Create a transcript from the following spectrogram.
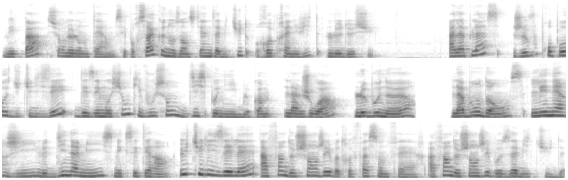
mais pas sur le long terme. C'est pour ça que nos anciennes habitudes reprennent vite le dessus. À la place, je vous propose d'utiliser des émotions qui vous sont disponibles, comme la joie, le bonheur, l'abondance, l'énergie, le dynamisme, etc. Utilisez-les afin de changer votre façon de faire, afin de changer vos habitudes.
